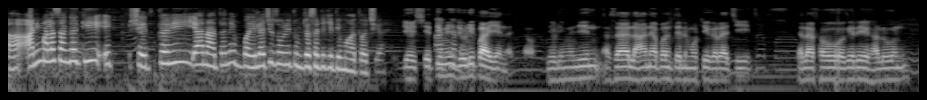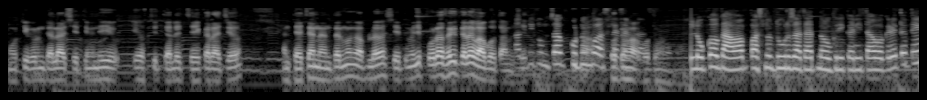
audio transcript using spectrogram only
अं, आणि मला सांगा की एक शेतकरी या नात्याने बैलाची जोडी तुमच्यासाठी किती महत्वाची आहे? जे शेतीमध्ये आता- जोडी पाहिजे ना. जोडी म्हणजे असं आहे लहान आपण त्याला मोठी करायची त्याला खाऊ वगैरे घालून मोठी करून त्याला शेतीमध्ये व्यवस्थित त्याला हे करायचं. आणि त्याच्यानंतर मग आपलं शेती म्हणजे पोरासाठी त्याला वागवतो आम्ही अगदी शेती. तुमचं कुटुंब हा, असतं. कुटुंब. लोक गावापासून दूर जातात नोकरी करिता वगैरे तर ते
